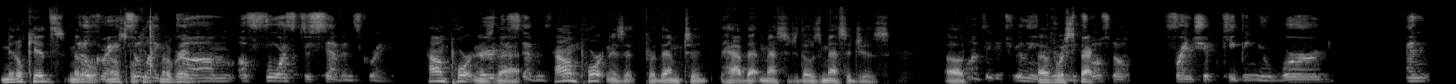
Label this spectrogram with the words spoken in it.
middle kids, middle Middle grade, middle school so kids, like middle grade. um a fourth to seventh grade. How important is third to that? How important is it for them to have that message, those messages of Well, I think it's really of important. respect. It's also friendship, keeping your word, and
